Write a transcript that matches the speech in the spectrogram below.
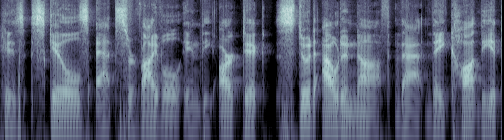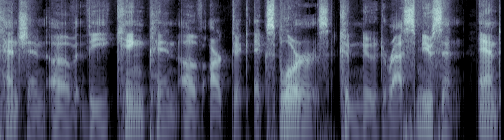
His skills at survival in the Arctic stood out enough that they caught the attention of the kingpin of Arctic explorers, Knud Rasmussen. And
